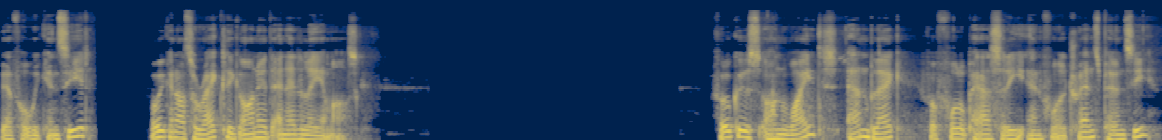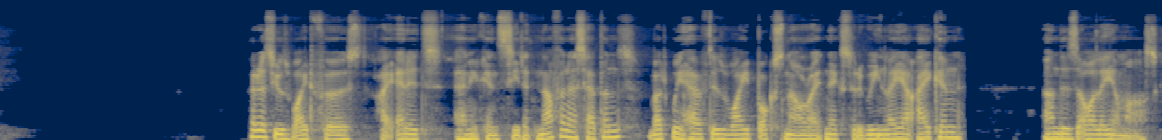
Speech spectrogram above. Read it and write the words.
therefore we can see it. We can also right click on it and add a layer mask. Focus on white and black for full opacity and full transparency. Let us use white first. I edit and you can see that nothing has happened, but we have this white box now right next to the green layer icon. And this is our layer mask.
